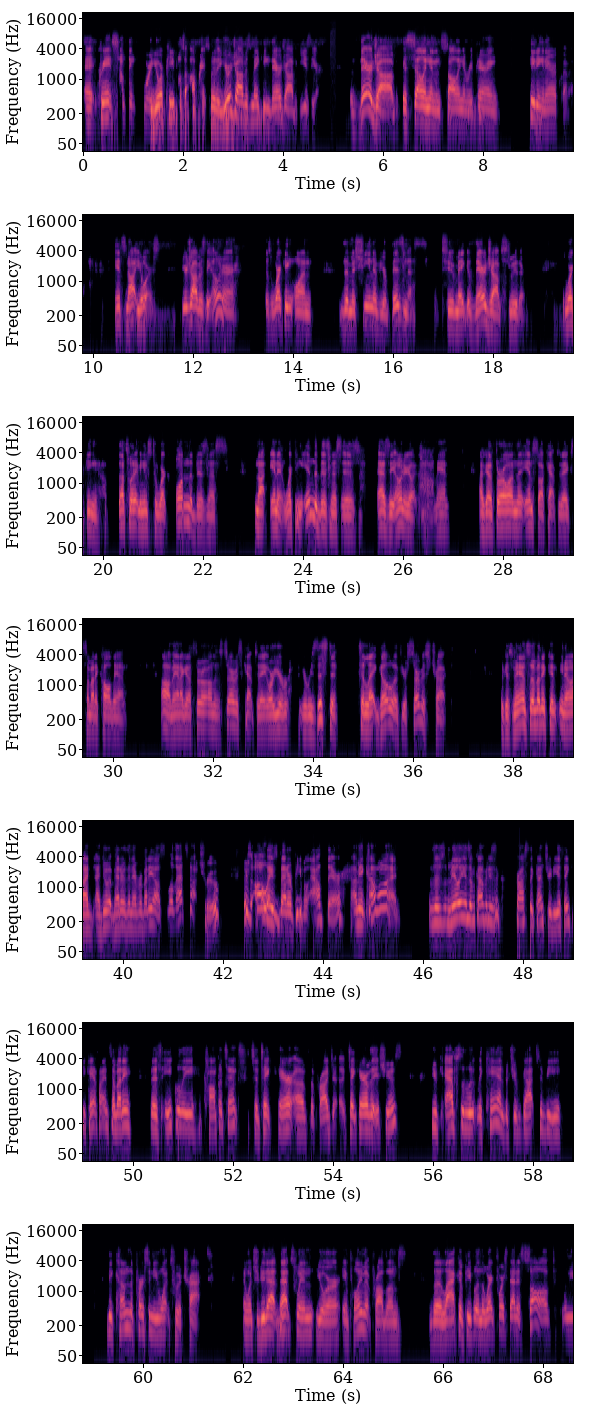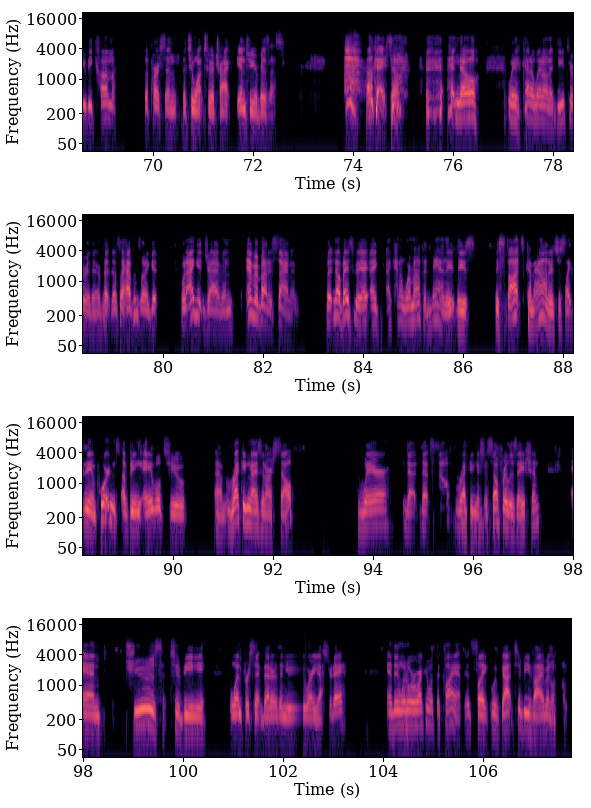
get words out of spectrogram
uh, create something for your people to operate smoothly. Your job is making their job easier. Their job is selling and installing and repairing heating and air equipment. It's not yours. Your job as the owner is working on the machine of your business to make their job smoother. Working, that's what it means to work on the business, not in it. Working in the business is as the owner, you're like, oh man, I've got to throw on the install cap today because somebody called in. Oh man, I got to throw on the service cap today, or you're you're resistant to let go of your service truck because man, somebody can, you know, I, I do it better than everybody else. Well, that's not true. There's always better people out there. I mean, come on. There's millions of companies across the country. Do you think you can't find somebody that's equally competent to take care of the project, uh, take care of the issues? you absolutely can but you've got to be become the person you want to attract and once you do that that's when your employment problems the lack of people in the workforce that is solved when you become the person that you want to attract into your business okay so i know we kind of went on a detour there but that's what happens when i get when i get jiving everybody's signing but no, basically, I I, I kind of warm up, and man, these these thoughts come out. It's just like the importance of being able to um, recognize in ourselves where that that self recognition, self realization, and choose to be one percent better than you were yesterday. And then when we're working with the client, it's like we've got to be vibing with them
